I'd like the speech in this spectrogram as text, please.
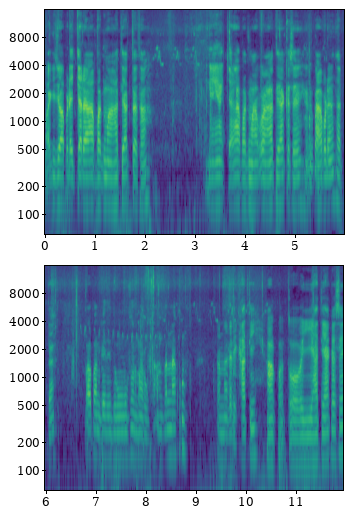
બાકી જો આપણે અત્યારે આ ભાગમાં હાથી હાંકતા હતા ને અત્યારે આ ભાગમાં આપણે હાથી હાંકે છે આપણે નથી હાંકતા. પાપાને કહી દીધું હું છે ને મારું કામ કરી નાખું. તમે કદી ખાતી હાંકો તો હવે એ હાથી હાંકે છે.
